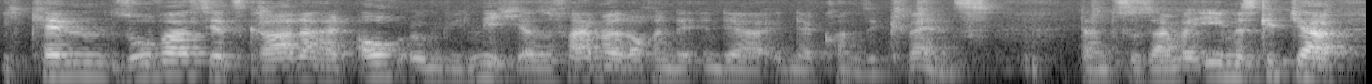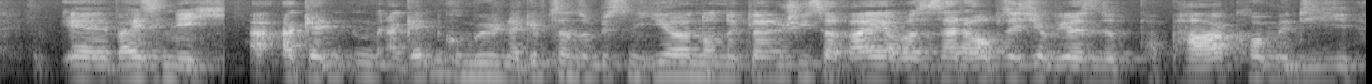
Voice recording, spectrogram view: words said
ich kenn sowas jetzt gerade halt auch irgendwie nicht. Also vor allem halt auch in der, in der, in der Konsequenz. Dann zu sagen, weil eben es gibt ja, äh, weiß ich nicht, Agenten, Agentenkomödien, da gibt es dann so ein bisschen hier noch eine kleine Schießerei, aber es ist halt hauptsächlich irgendwie so eine Paar-Comedy.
